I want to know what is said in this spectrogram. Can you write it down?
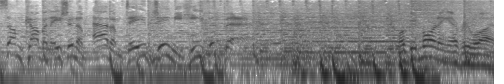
some combination of Adam, Dave, Jamey, Heath, and Ben. Well, good morning, everyone.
